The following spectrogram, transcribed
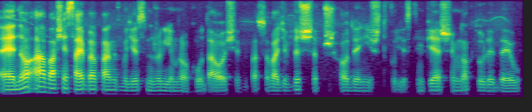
E, no a właśnie Cyberpunk w 2022 roku udało się wypracować wyższe przychody niż w 2021, no, który był,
